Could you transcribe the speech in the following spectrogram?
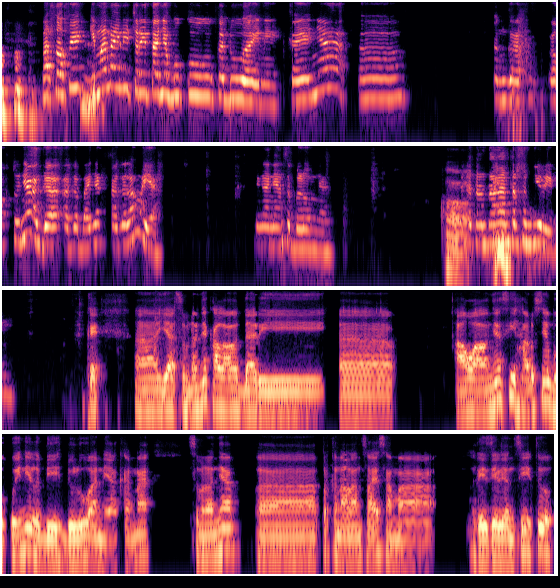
Mas Taufik, gimana ini ceritanya buku kedua ini? Kayaknya eh, enggak waktunya agak agak banyak, agak lama ya dengan yang sebelumnya. Oh. Ada tantangan tersendiri. Oke, okay. uh, eh, ya sebenarnya kalau dari uh, awalnya sih harusnya buku ini lebih duluan ya, karena sebenarnya uh, perkenalan saya sama resiliency itu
